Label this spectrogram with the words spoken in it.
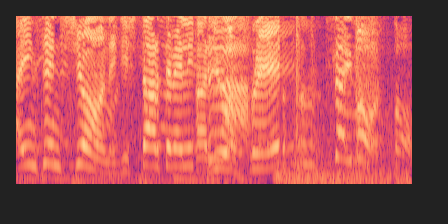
Hai intenzione di startene lì? Are you afraid? Sei morto!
